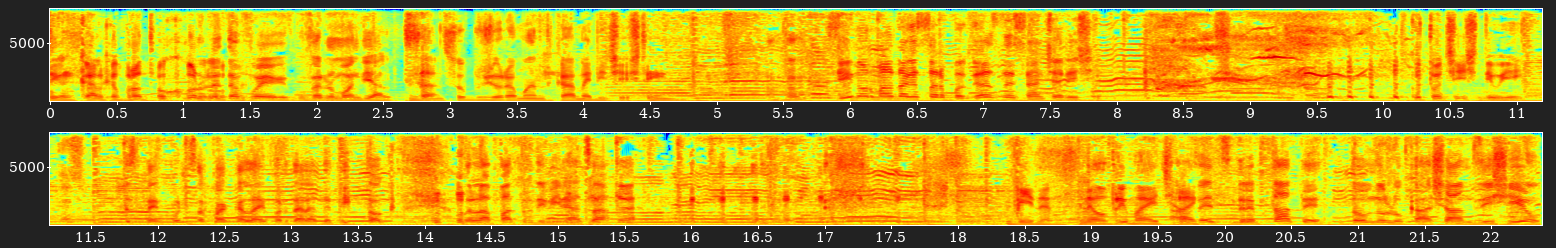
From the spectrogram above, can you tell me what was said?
Încalcă protocolul. Nu le dă voie Guvernul Mondial. sunt sub jurământ ca medici, știi? E normal dacă s-ar băga, îți dai seama ce are și. Cu tot ce știu ei. Stai bun să facă live-uri de alea de TikTok până la 4 dimineața. Bine, ne oprim aici. Hai. Aveți dreptate, domnul Luca, așa am zis și eu.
